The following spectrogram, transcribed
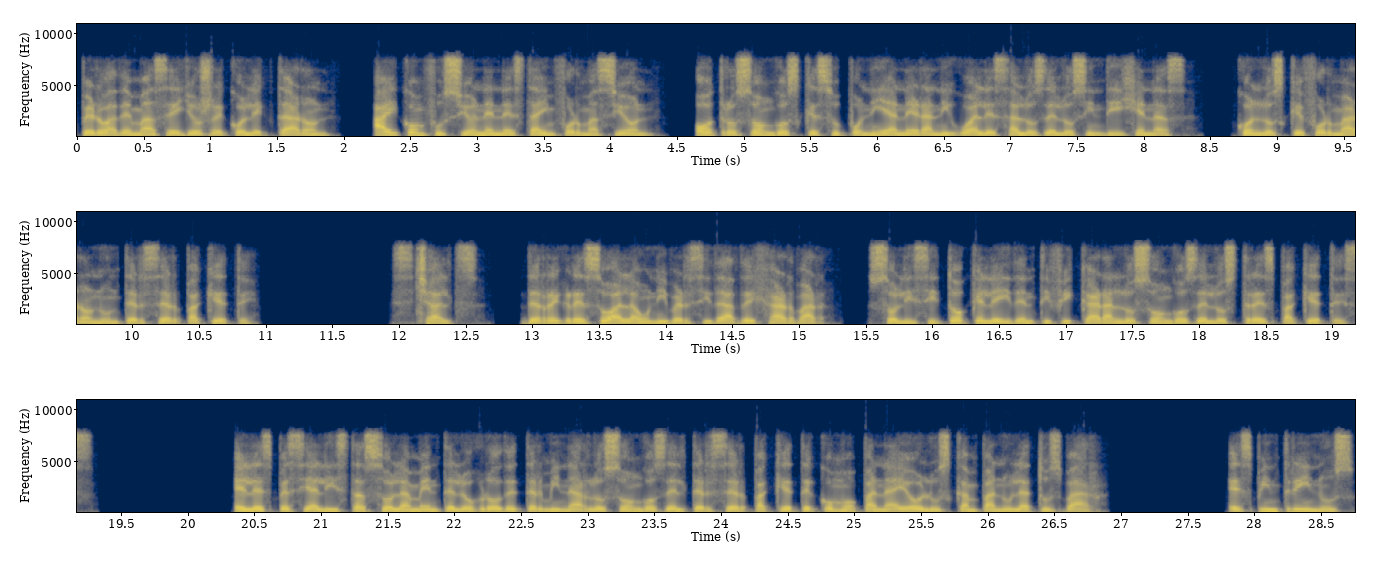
pero además ellos recolectaron, hay confusión en esta información, otros hongos que suponían eran iguales a los de los indígenas, con los que formaron un tercer paquete. Schultz, de regreso a la Universidad de Harvard, solicitó que le identificaran los hongos de los tres paquetes. El especialista solamente logró determinar los hongos del tercer paquete como Panaeolus campanulatus var. Spintrinus,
